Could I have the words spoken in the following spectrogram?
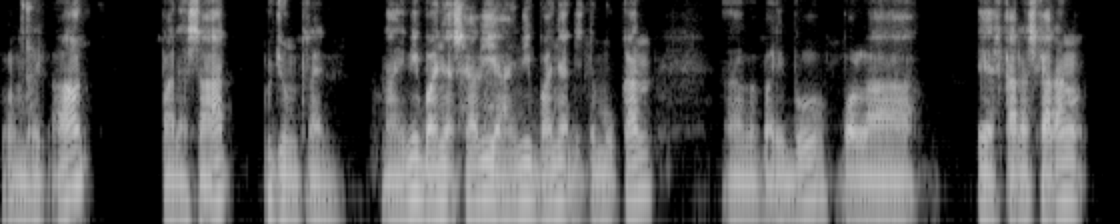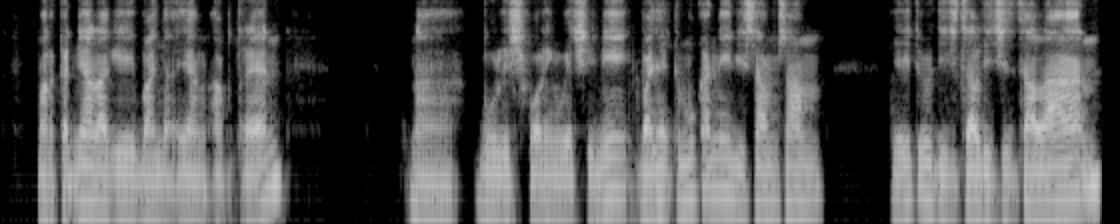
Volume breakout pada saat ujung tren. Nah, ini banyak sekali ya, ini banyak ditemukan uh, Bapak Ibu pola ya karena sekarang marketnya lagi banyak yang uptrend. Nah, bullish falling wedge ini banyak ditemukan nih di saham-saham yaitu digital-digitalan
